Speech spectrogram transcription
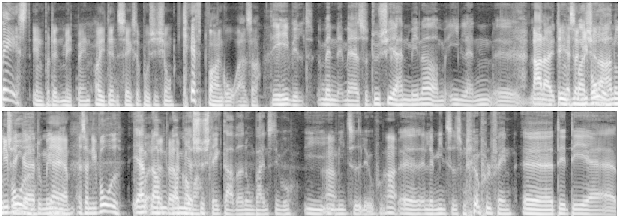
bedst ind på den midtbane og i den sekserposition. Kæft, hvor han god, altså. Det er helt vildt. Men, men altså, du siger, at han minder om en eller anden... Øh, nej, nej, det er altså niveauet. niveauet tænker jeg, du mener. Ja, ja, altså niveauet. Ja, for, om, om, jeg synes slet ikke, der har været nogen niveau i, ja. i min tid i Liverpool. Øh, eller min tid som Liverpool-fan. Øh, det, det, er,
